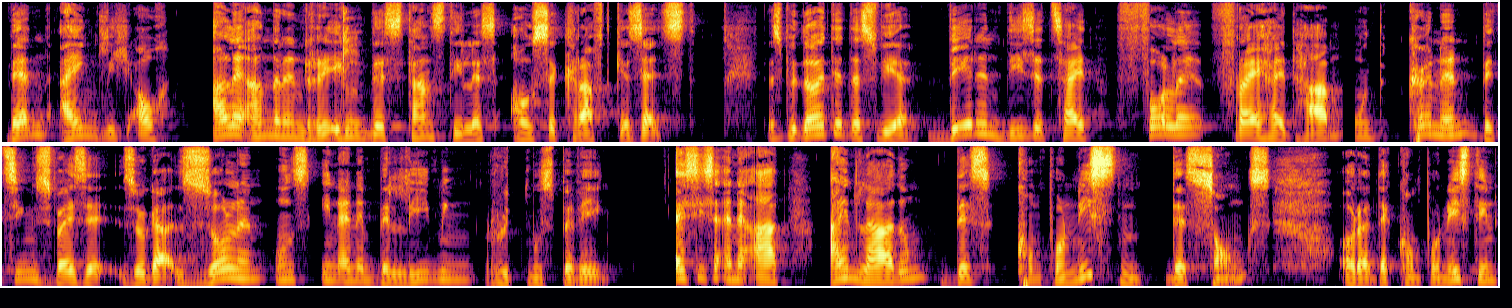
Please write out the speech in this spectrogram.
werden eigentlich auch alle anderen Regeln des Tanzstiles außer Kraft gesetzt. Das bedeutet, dass wir während dieser Zeit volle Freiheit haben und können bzw. sogar sollen uns in einem beliebigen Rhythmus bewegen. Es ist eine Art Einladung des Komponisten des Songs oder der Komponistin,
